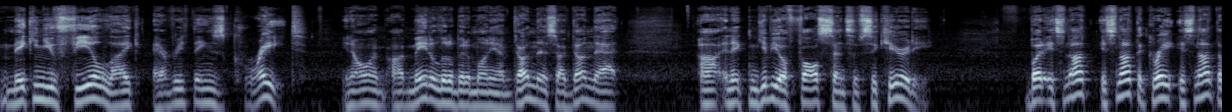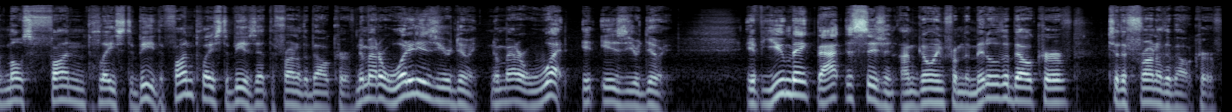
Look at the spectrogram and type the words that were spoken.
making you feel like everything's great. You know, i have made a little bit of money. I've done this. I've done that, uh, and it can give you a false sense of security. But it's not. It's not the great. It's not the most fun place to be. The fun place to be is at the front of the bell curve. No matter what it is you're doing. No matter what it is you're doing. If you make that decision, I'm going from the middle of the bell curve to the front of the bell curve.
